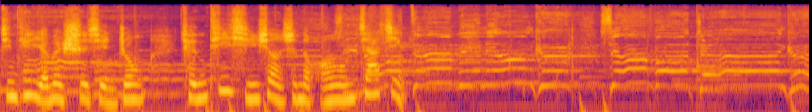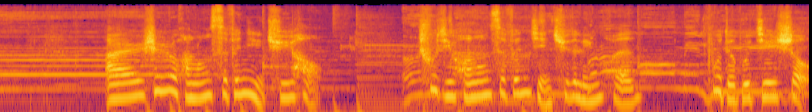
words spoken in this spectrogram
今天人们视线中呈梯形上升的黄龙佳境。而深入黄龙寺风景区后，触及黄龙寺风景区的灵魂，不得不接受。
